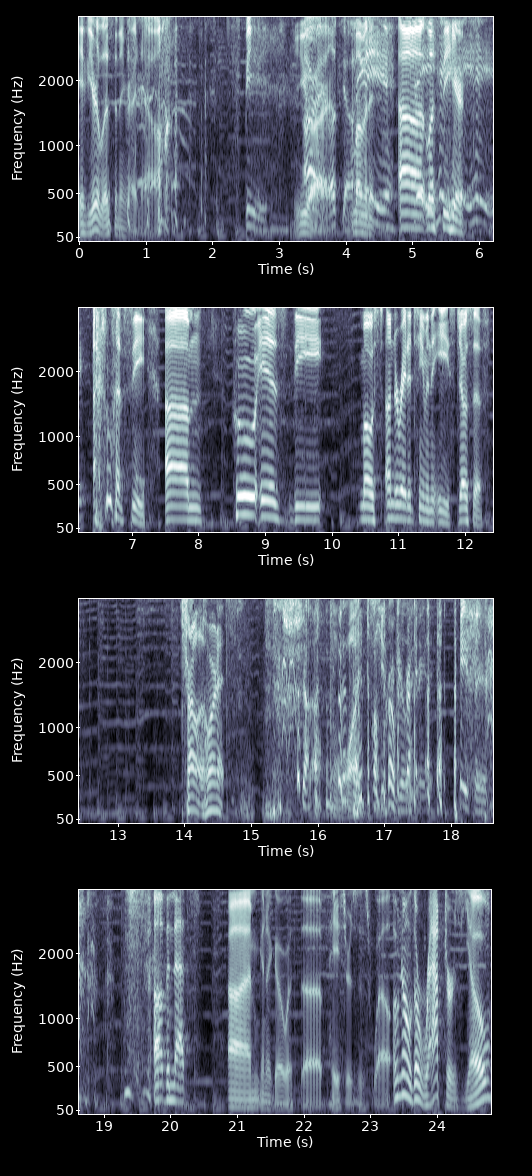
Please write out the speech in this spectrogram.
if you're listening right now, Speedy. You All are right, let's go. loving Hey, it. Uh, hey, let's hey, see here. Hey, hey. let's see. Um, who is the most underrated team in the East? Joseph. Charlotte Hornets. Shut up. What? Jesus Appropriately Christ. Pacers. Uh, the Nets. I'm gonna go with the Pacers as well. Oh no, the Raptors, yo.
